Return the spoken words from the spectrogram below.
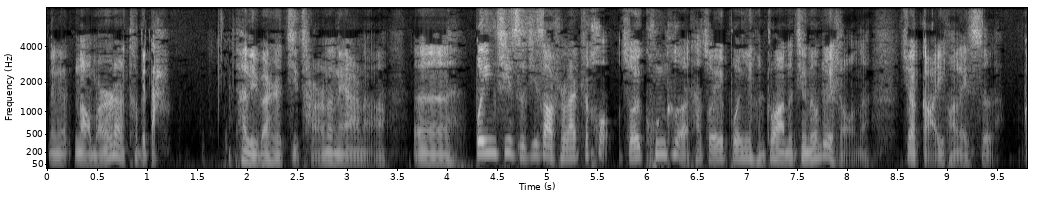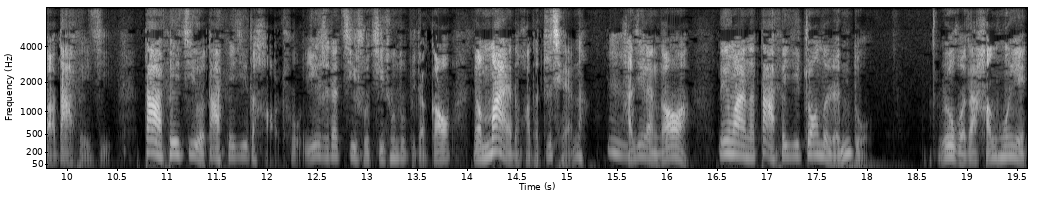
那个脑门呢特别大。它里边是几层的那样的啊，呃，波音七四七造出来之后，作为空客，它作为波音很重要的竞争对手呢，就要搞一款类似的，搞大飞机。大飞机有大飞机的好处，一个是它技术集成度比较高，要卖的话它值钱呢，含金量高啊。另外呢，大飞机装的人多，如果在航空业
